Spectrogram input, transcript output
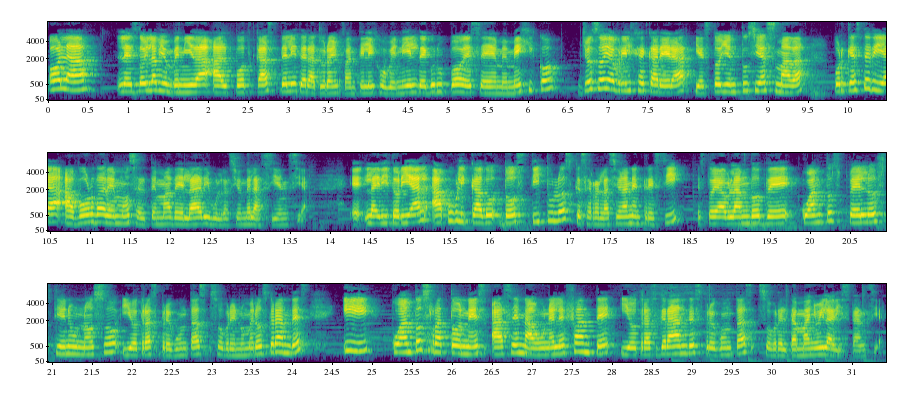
Hola, les doy la bienvenida al podcast de literatura infantil y juvenil de Grupo SM México. Yo soy Abril G. Carrera y estoy entusiasmada porque este día abordaremos el tema de la divulgación de la ciencia. Eh, la editorial ha publicado dos títulos que se relacionan entre sí. Estoy hablando de cuántos pelos tiene un oso y otras preguntas sobre números grandes y cuántos ratones hacen a un elefante y otras grandes preguntas sobre el tamaño y la distancia.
